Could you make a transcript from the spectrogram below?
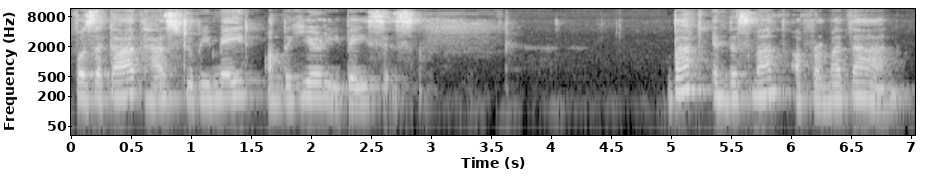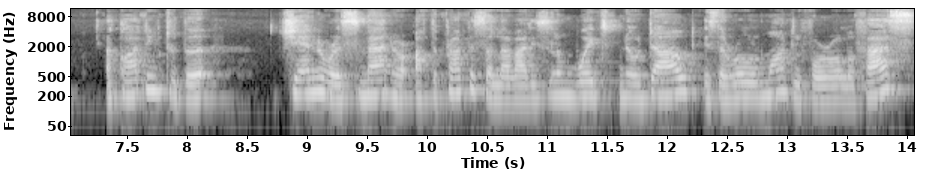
for zakat has to be made on the yearly basis. But in this month of Ramadan, according to the generous manner of the Prophet ﷺ, which no doubt is a role model for all of us,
